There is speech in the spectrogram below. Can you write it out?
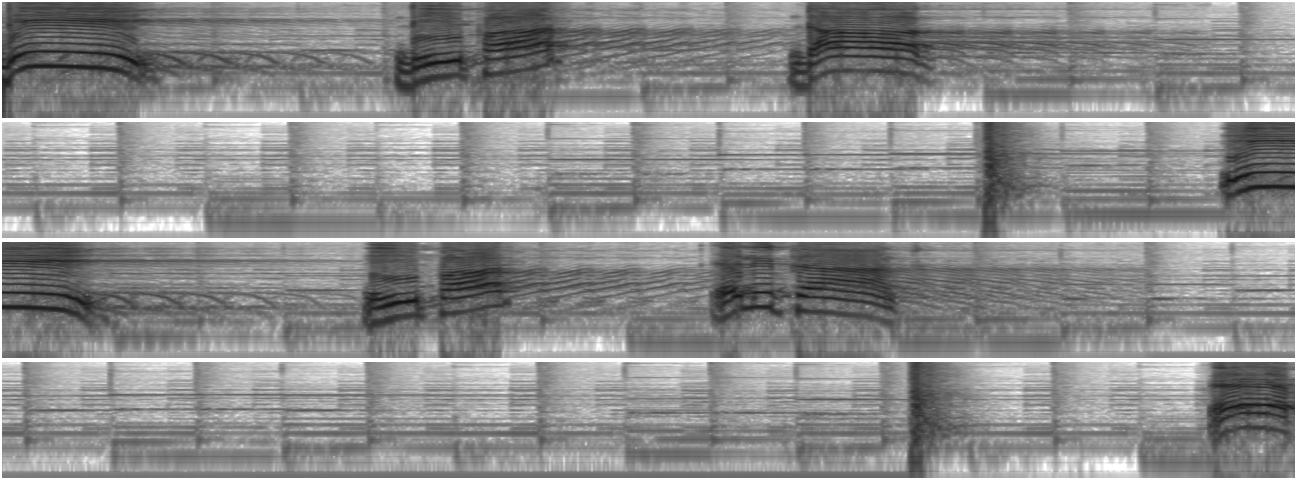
D. D for dog. E. E for elephant. F.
